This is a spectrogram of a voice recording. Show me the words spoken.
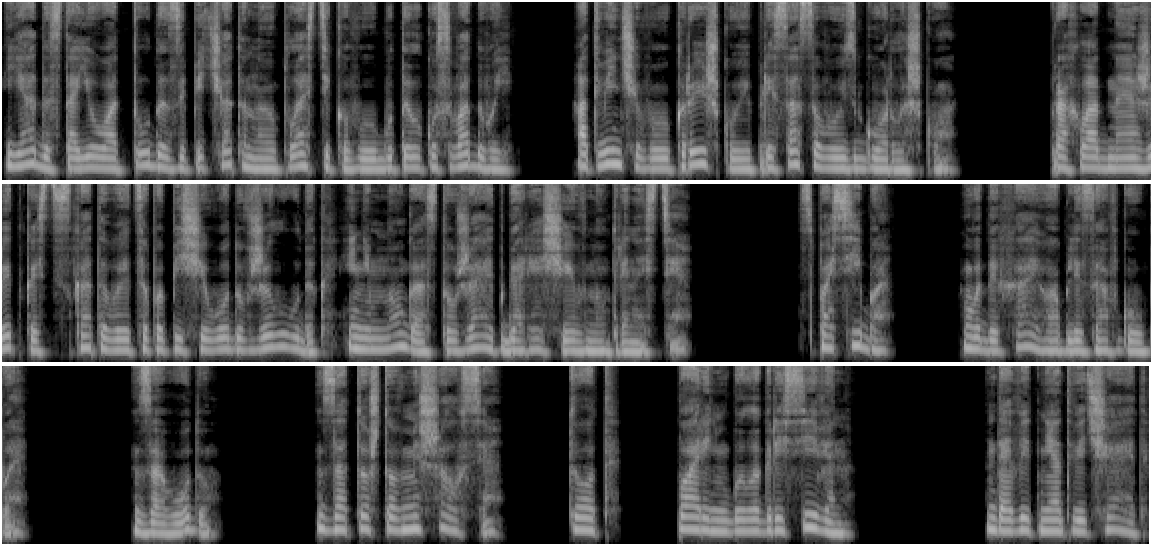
Я достаю оттуда запечатанную пластиковую бутылку с водой, отвинчиваю крышку и присасываюсь к горлышку. Прохладная жидкость скатывается по пищеводу в желудок и немного остужает горящие внутренности. «Спасибо», — выдыхаю, облизав губы. «За воду?» «За то, что вмешался. Тот Парень был агрессивен. Давид не отвечает,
